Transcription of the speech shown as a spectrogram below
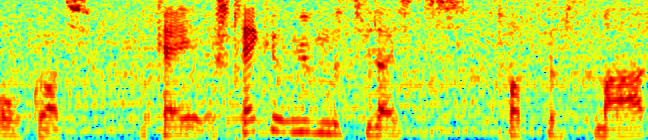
Oh Gott. Okay, Strecke üben ist vielleicht trotzdem smart.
